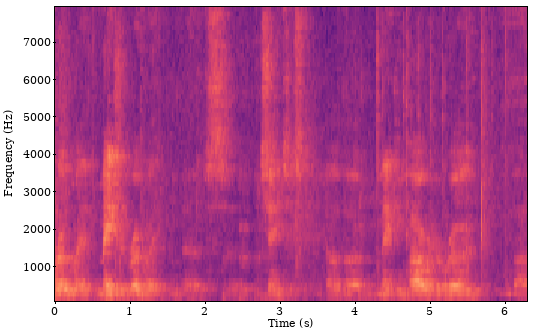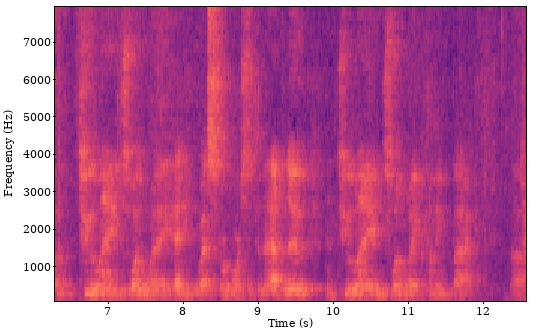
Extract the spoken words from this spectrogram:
roadway, major roadway uh, changes of uh, making Bower Road uh, two lanes, one way heading west toward Washington Avenue, and two lanes, one way coming back uh,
